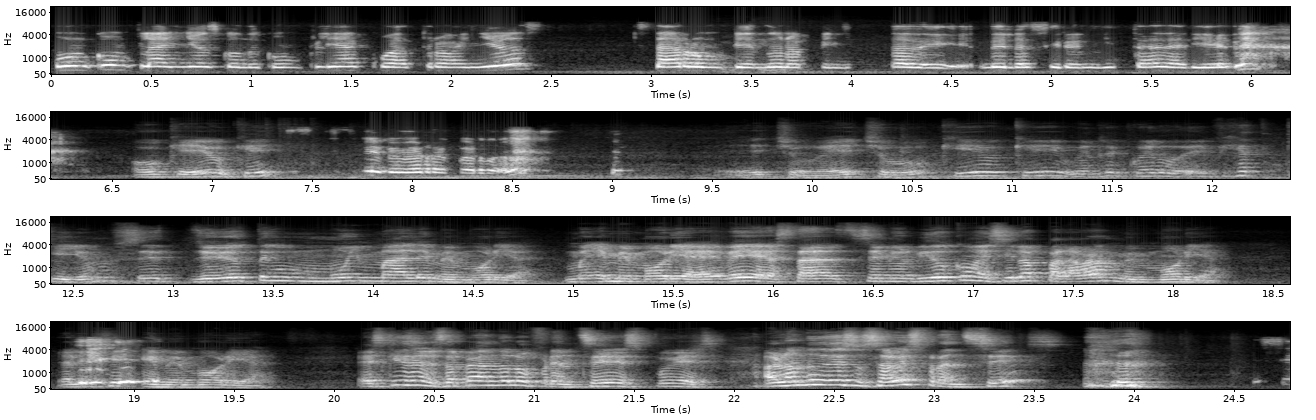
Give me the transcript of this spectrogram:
un cumpleaños cuando cumplía cuatro años, estaba rompiendo una piñata de, de la sirenita de Ariel. Ok, ok. es mi primer recuerdo. Hecho, hecho, ok, ok, buen recuerdo, eh. Fíjate que yo no sé, yo, yo tengo muy mal en memoria, en memoria, eh, ve, hasta se me olvidó cómo decir la palabra memoria, ya le dije en memoria. Es que se me está pegando lo francés, pues. Hablando de eso, ¿sabes francés? Sí,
